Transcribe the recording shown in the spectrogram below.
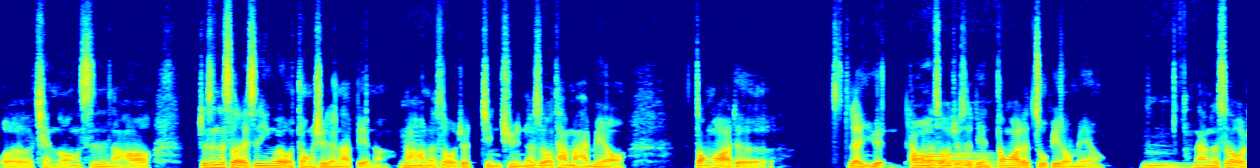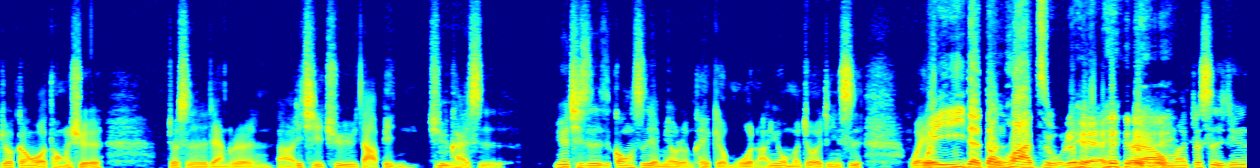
我前公司，然后。就是那时候也是因为我同学在那边啊，然后那时候我就进去。那时候他们还没有动画的人员，他们那时候就是连动画的组别都没有。嗯，那那时候我就跟我同学，就是两个人啊一起去打拼，去开始。因为其实公司也没有人可以给我们问啊，因为我们就已经是唯一的动画组了。对啊，我们 就是已经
